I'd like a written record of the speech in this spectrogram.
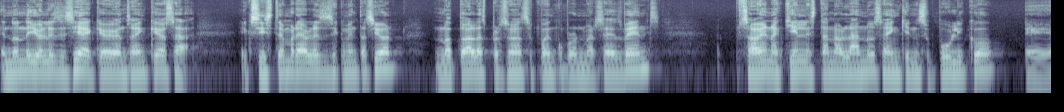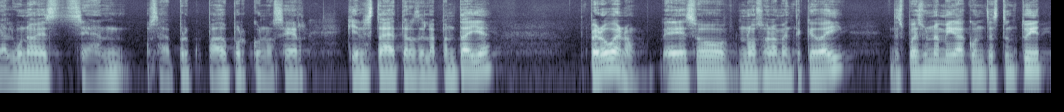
en donde yo les decía que, oigan, ¿saben qué? O sea, existen variables de segmentación, no todas las personas se pueden comprar un Mercedes-Benz, saben a quién le están hablando, saben quién es su público, eh, alguna vez se han o sea, preocupado por conocer quién está detrás de la pantalla. Pero bueno, eso no solamente quedó ahí. Después una amiga contestó un tweet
